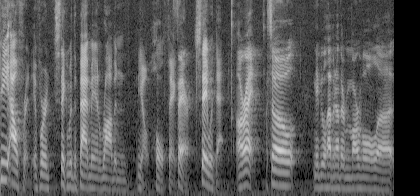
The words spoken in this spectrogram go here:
Be Alfred if we're sticking with the Batman Robin, you know, whole thing. Fair. Stay with that. All right. So maybe we'll have another Marvel. Uh,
